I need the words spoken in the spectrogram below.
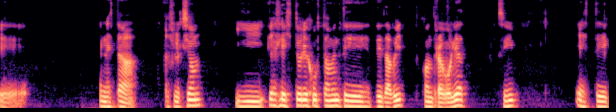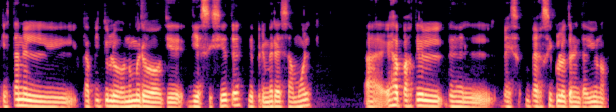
eh, en esta reflexión y es la historia justamente de David contra Goliat, ¿sí? Este, que está en el capítulo número 17 de Primera de Samuel, ah, es a partir del, versículo 31,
